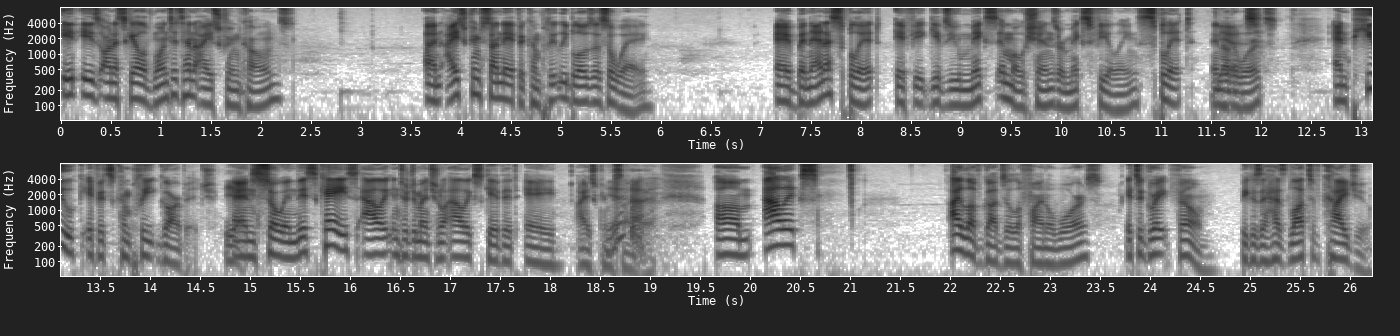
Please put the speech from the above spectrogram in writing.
it is on a scale of one to ten ice cream cones. An ice cream sundae if it completely blows us away. A banana split if it gives you mixed emotions or mixed feelings. Split, in other words. And puke if it's complete garbage. Yes. And so in this case, Alec, interdimensional Alex gave it a ice cream Yeah. sundae. Um, Alex, I love Godzilla Final Wars. It's a great film because it has lots of kaiju.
